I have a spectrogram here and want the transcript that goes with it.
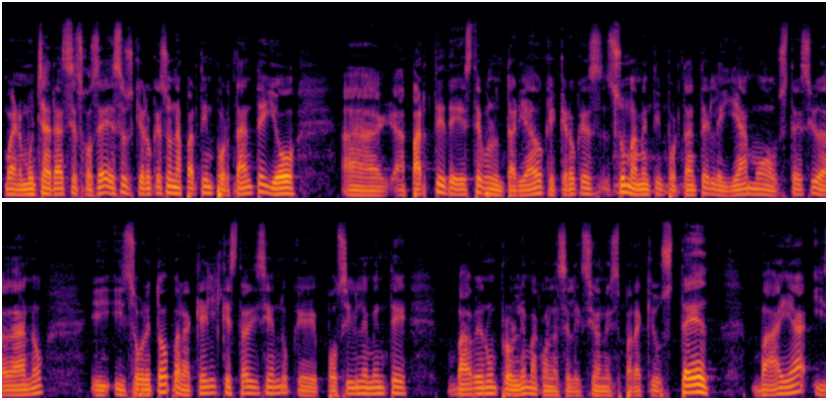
Bueno, muchas gracias José. Eso creo que es una parte importante. Yo aparte de este voluntariado que creo que es sumamente importante, le llamo a usted ciudadano y, sobre todo para aquel que está diciendo que posiblemente va a haber un problema con las elecciones, para que usted vaya y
